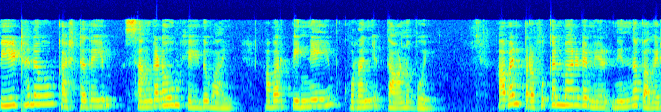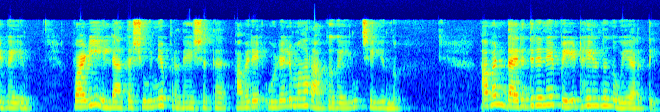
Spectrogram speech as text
പീഡനവും കഷ്ടതയും സങ്കടവും ഹേതുവായി അവർ പിന്നെയും കുറഞ്ഞ് താണുപോയി. അവൻ പ്രഭുക്കന്മാരുടെ മേൽ നിന്ന പകരുകയും വഴിയില്ലാത്ത ശൂന്യപ്രദേശത്ത് അവരെ ഉഴലുമാറാക്കുകയും ചെയ്യുന്നു. അവൻ ദരിദ്രനെ പീഠയിൽ നിന്ന് ഉയർത്തി.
